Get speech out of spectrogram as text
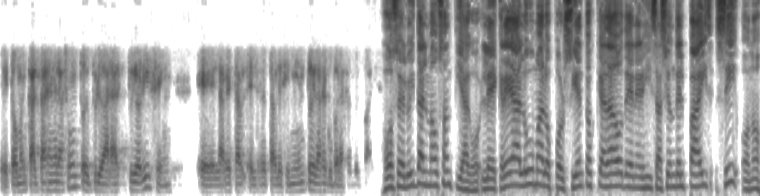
eh, tomen cartas en el asunto y prioricen eh, la el restablecimiento y la recuperación del país. José Luis Dalmau Santiago, ¿le cree a Luma los porcientos que ha dado de energización del país, sí o no?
